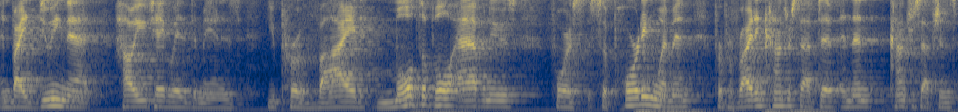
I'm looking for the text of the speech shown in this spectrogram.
And by doing that, how you take away the demand is you provide multiple avenues for supporting women, for providing contraceptive and then contraceptions,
